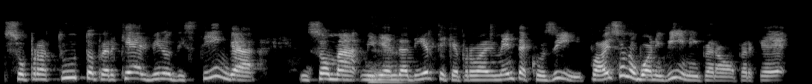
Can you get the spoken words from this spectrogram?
soprattutto perché il vino di Sting Insomma, mi yeah. viene da dirti che probabilmente è così. Poi sono buoni vini, però, perché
